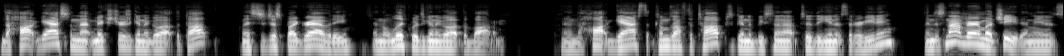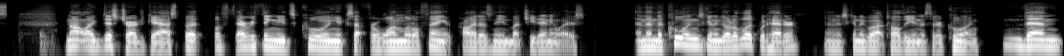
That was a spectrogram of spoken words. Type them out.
the hot gas in that mixture is going to go out the top. This is just by gravity, and the liquid's going to go out the bottom. And the hot gas that comes off the top is going to be sent out to the units that are heating. And it's not very much heat. I mean, it's not like discharge gas, but if everything needs cooling except for one little thing, it probably doesn't need much heat anyways. And then the cooling is going to go to the liquid header, and it's going to go out to all the units that are cooling. Then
